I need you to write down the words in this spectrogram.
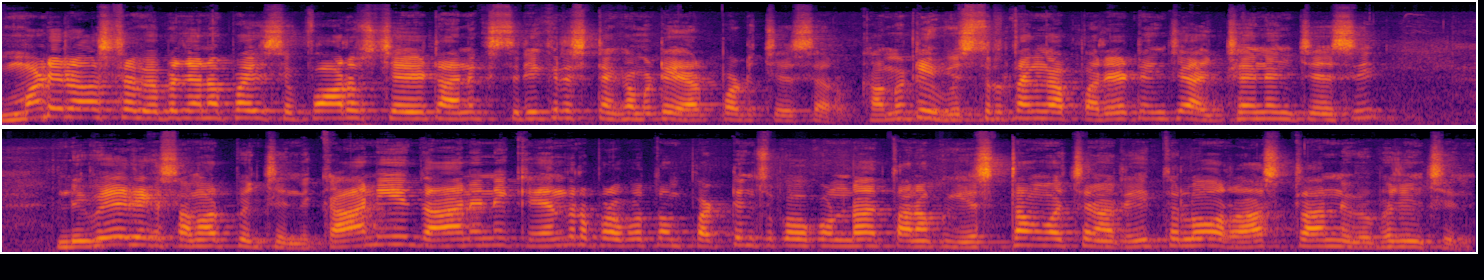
ఉమ్మడి రాష్ట్ర విభజనపై సిఫారసు చేయడానికి శ్రీకృష్ణ కమిటీ ఏర్పాటు చేశారు. కమిటీ విస్తృతంగా పర్యటించి అధ్యయనం చేసి నివేదిక సమర్పించింది. కానీ దానిని కేంద్ర ప్రభుత్వం పట్టించుకోకుండా తనకు ఇష్టం వచ్చిన రీతిలో రాష్ట్రాన్ని విభజించింది.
